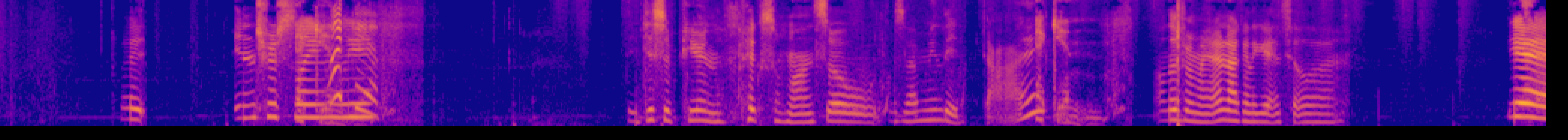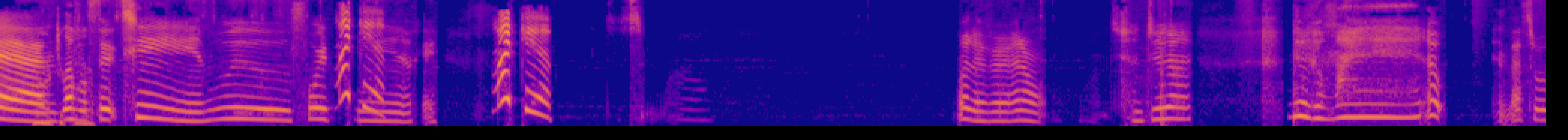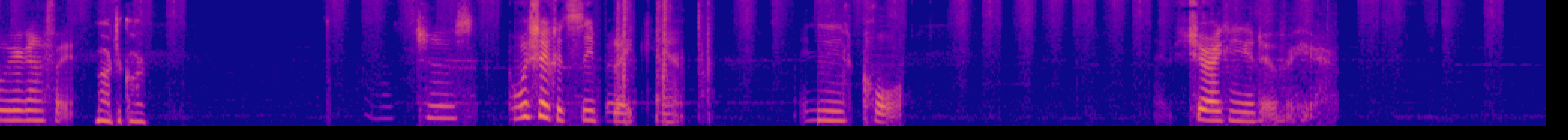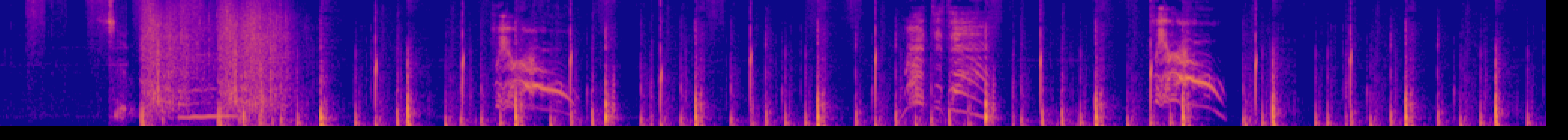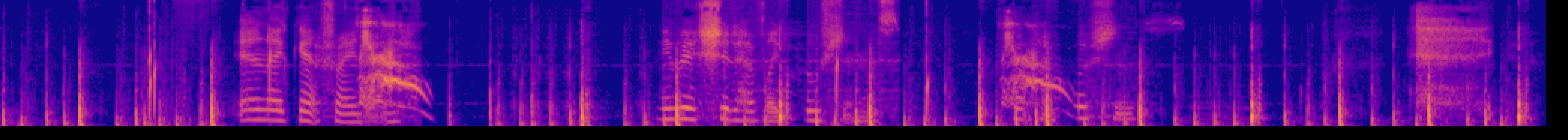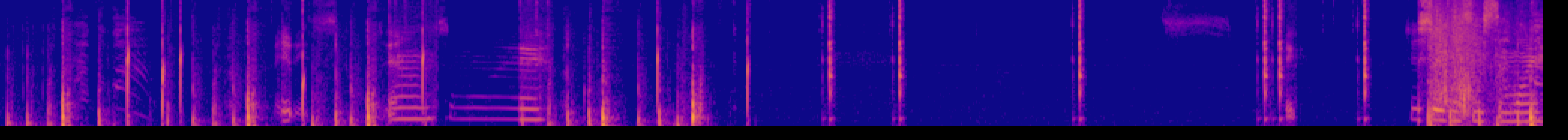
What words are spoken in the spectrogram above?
But interestingly, Mudkip. They disappear in the Pixelmon. So does that mean they die? Ekans. Oh, never mind. I'm not gonna get into that. Yeah, Magic level 13. Woo, 14. Mudkip. Okay. Mudkip. Wow. Whatever. I don't want to do that. I'm gonna go mine. Oh, and that's what we were gonna fight. Magikarp. Let's Just. I wish I could sleep, but I can't. I need coal. I'm sure I can get over here. So. um, And I can't find him. Maybe I should have like potions. I don't have potions. Maybe down some more. Just so I can see some more.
